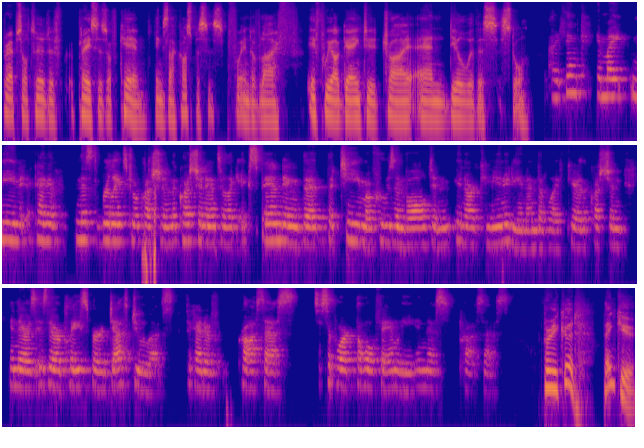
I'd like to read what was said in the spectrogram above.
perhaps alternative places of care, things like hospices for end of life, if we are going to try and deal with this storm. I think it might mean kind of this relates to a question, the question answer, like expanding the the team of who's involved in in our community in end of life care. The question in there is, is there a place for death doulas to kind of process to support the whole family in this process? Very good. Thank you.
